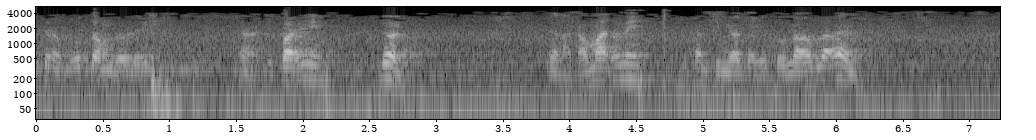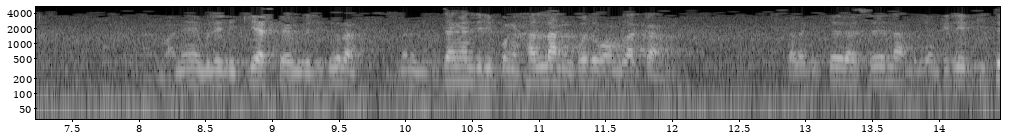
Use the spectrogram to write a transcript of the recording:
kita nak potong tu boleh? Ha, cepat ni. Betul dia nak kamat ni. Kan tinggal tak betul lah pula kan. Ha, maknanya boleh dikiaskan dari situ lah. Mana kita jangan jadi penghalang kepada orang belakang. Kalau kita rasa nak berjalan kita, kita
